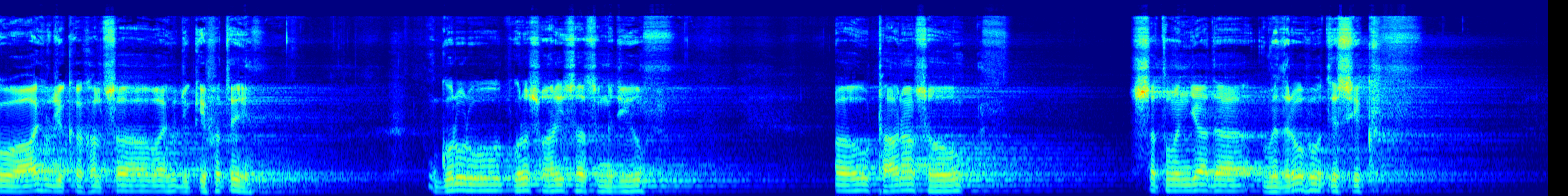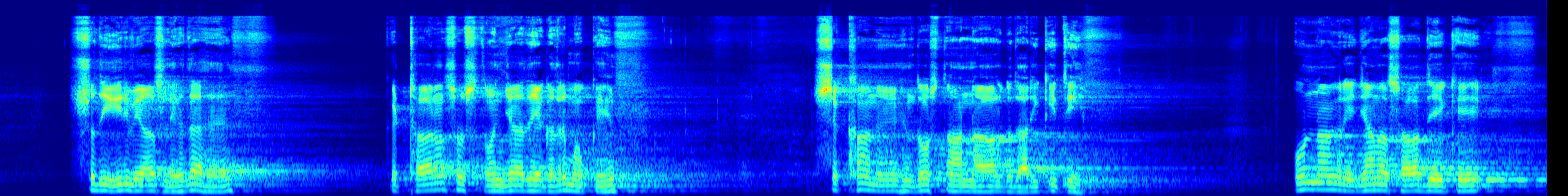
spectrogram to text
ਵਾਹਿਗੁਰੂ ਜੀ ਕਾ ਖਾਲਸਾ, ਵਾਹਿਗੁਰੂ ਜੀ ਕੀ ਫਤਿਹ। ਗੁਰੂ ਰੂਪ ਗੁਰਸਵਾਰੀ ਸਾਧ ਸੰਗਤ ਜੀਓ, ਆਓ 1857 ਦਾ ਵਿਦਰੋਹ ਤੇ ਸਿੱਖ ਸੁਧੀਰ ਵਿਆਸ ਲਿਖਦਾ ਹੈ ਕਿ 1857 ਦੇ ਗਦਰ ਮੌਕੇ ਸਿੱਖਾਂ ਨੇ ਹਿੰਦੁਸਤਾਨ ਨਾਲ ਗਦਾਰੀ ਕੀਤੀ। ਉਹਨਾਂ ਅੰਗਰੇਜ਼ਾਂ ਦਾ ਸਾਥ ਦੇ ਕੇ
